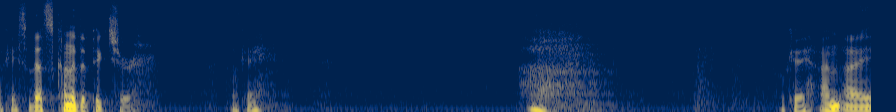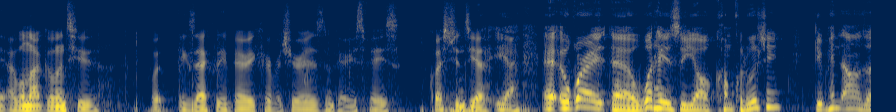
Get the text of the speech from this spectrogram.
Okay, so that's kind of the picture. Okay. okay, I'm, I, I will not go into what exactly Berry curvature is in Berry's phase. Questions, yeah. Yeah. Uh, where, uh, what is your conclusion? Depend on the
